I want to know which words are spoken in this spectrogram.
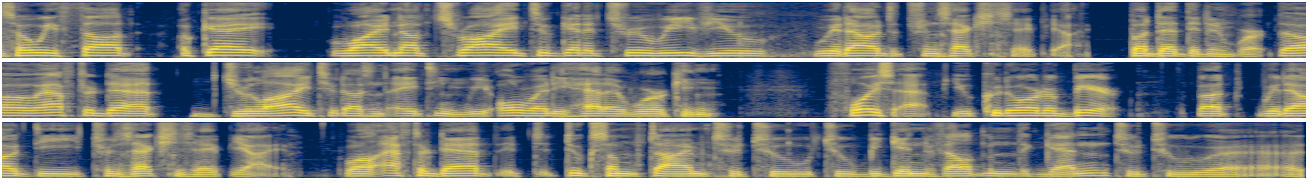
So we thought, okay, why not try to get a true review without the transactions API? But that didn't work. So after that, July 2018, we already had a working voice app. You could order beer, but without the transactions API. Well, after that, it took some time to to to begin development again to to uh,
